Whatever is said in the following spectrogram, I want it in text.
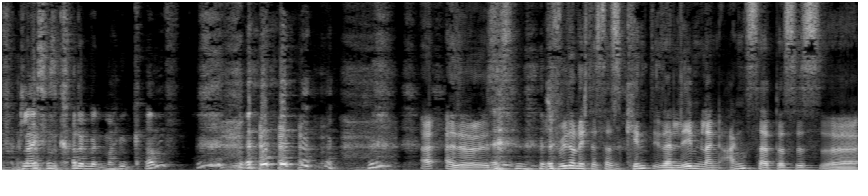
Vergleichst du das gerade mit Mein Kampf? also ist, ich will doch nicht, dass das Kind sein Leben lang Angst hat, dass es äh,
